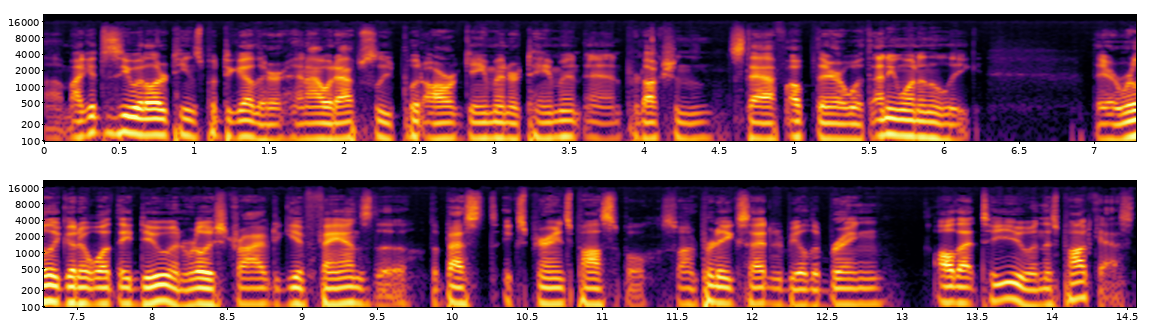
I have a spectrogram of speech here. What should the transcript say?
um, I get to see what other teams put together, and I would absolutely put our game entertainment and production staff up there with anyone in the league. They are really good at what they do and really strive to give fans the, the best experience possible. So I'm pretty excited to be able to bring all that to you in this podcast.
